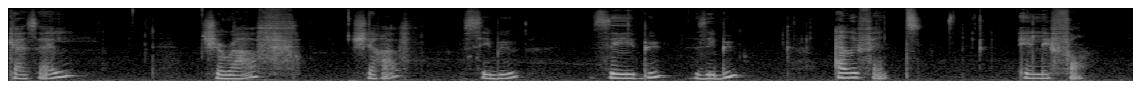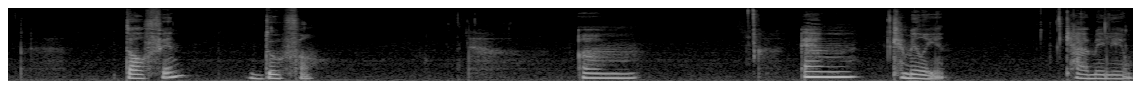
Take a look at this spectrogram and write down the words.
gazelle. Giraffe, giraffe. Zebu, zebu, zebu. Elephant, éléphant. Dolphin, dauphin. Um, and chameleon, chameleon.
